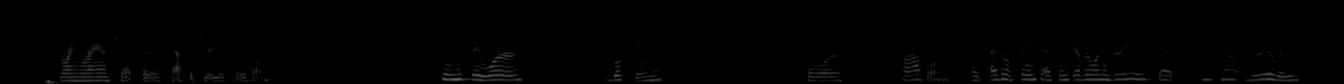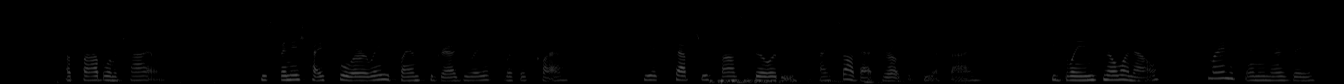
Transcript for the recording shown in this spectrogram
throwing ranch at the cafeteria table. It seems they were looking for problems. I, I don't think, I think everyone agrees that he's not really a problem child. He's finished high school early, he plans to graduate with his class. He accepts responsibility. I saw that throughout the PSI. He blames no one else. It's my understanding there's a,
